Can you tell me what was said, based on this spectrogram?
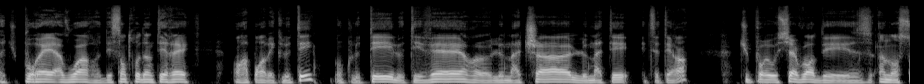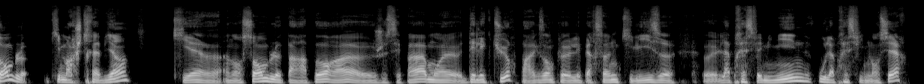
euh, tu pourrais avoir des centres d'intérêt en rapport avec le thé, donc le thé, le thé vert, euh, le matcha, le maté, etc. Tu pourrais aussi avoir des, un ensemble qui marche très bien, qui est un ensemble par rapport à, je sais pas, moi, des lectures, par exemple, les personnes qui lisent la presse féminine ou la presse financière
